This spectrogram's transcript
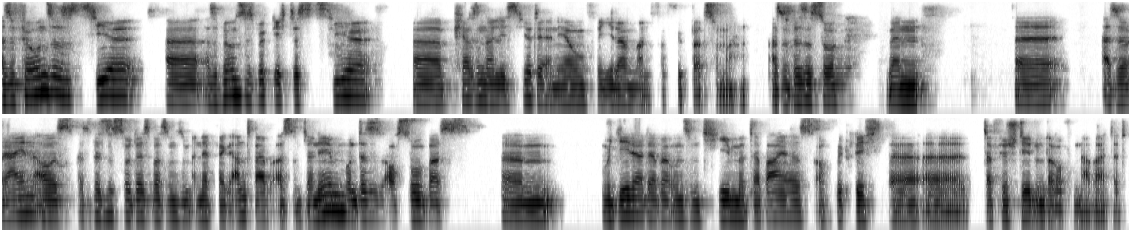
also für uns ist das Ziel, äh, also für uns ist wirklich das Ziel, äh, personalisierte Ernährung für jedermann verfügbar zu machen. Also das ist so, wenn, äh, also rein aus, also das ist so das, was uns im Endeffekt antreibt als Unternehmen und das ist auch so, was, ähm, wo jeder, der bei uns im Team mit dabei ist, auch wirklich äh, äh, dafür steht und darauf hinarbeitet.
